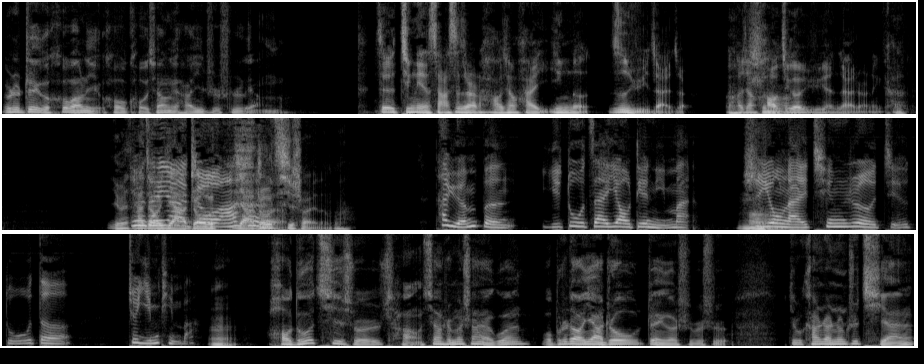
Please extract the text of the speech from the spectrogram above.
而且这个喝完了以后，口腔里还一直是凉的。这个经典沙士这儿，它好像还印了日语在这儿，啊好像好几个语言在这儿。你看，因为它它叫亚亚洲啊亚洲汽水的嘛。它原本一度在药店里卖，嗯是用来清热解毒的，就饮品吧。嗯，好多汽水厂，像什么山海关，我不知道亚洲这个是不是，就是抗日战争之前，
